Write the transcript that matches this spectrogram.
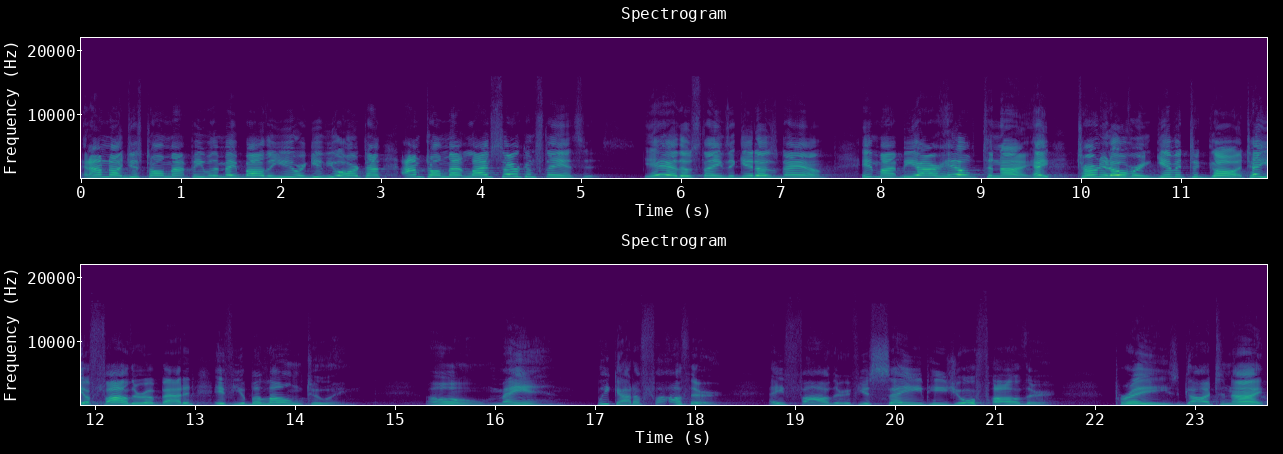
and I'm not just talking about people that may bother you or give you a hard time. I'm talking about life circumstances. Yeah, those things that get us down. It might be our health tonight. Hey, turn it over and give it to God. Tell your father about it if you belong to Him. Oh, man, we got a father. A father. If you're saved, He's your father. Praise God tonight.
